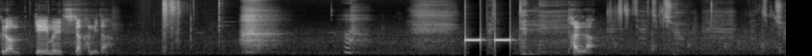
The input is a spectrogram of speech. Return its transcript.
그럼 게임을 시작합니다. 됐네. 탈락. 자, 집중. 집중.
